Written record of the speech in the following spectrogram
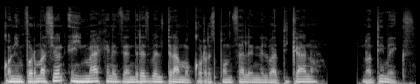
Con información e imágenes de Andrés Beltramo, corresponsal en el Vaticano, Notimex.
